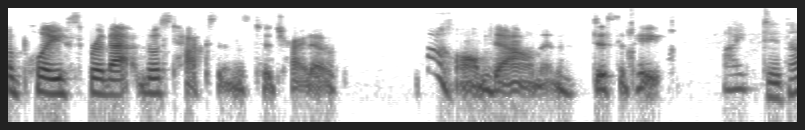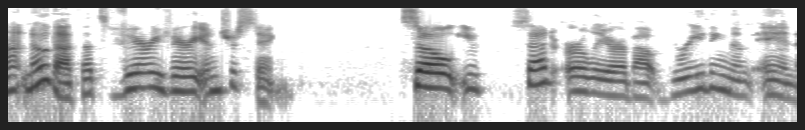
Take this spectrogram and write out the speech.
a place for that those toxins to try to calm down and dissipate. I did not know that. That's very, very interesting. So you said earlier about breathing them in.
